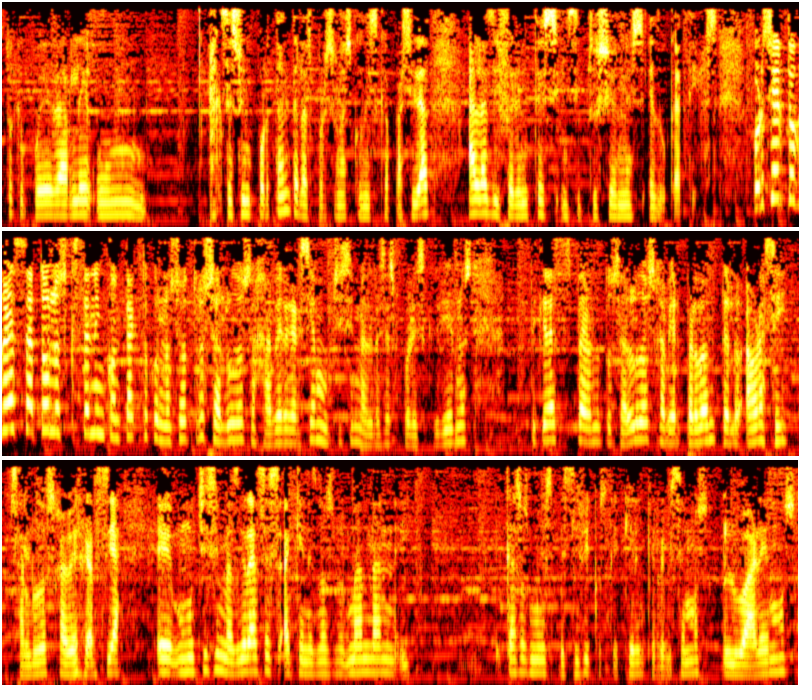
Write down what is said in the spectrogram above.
esto que puede darle un acceso importante a las personas con discapacidad a las diferentes instituciones educativas. Por cierto, gracias a todos los que están en contacto con nosotros. Saludos a Javier García, muchísimas gracias por escribirnos te quedaste esperando tus saludos, Javier. Perdón, te lo, ahora sí, saludos, Javier García. Eh, muchísimas gracias a quienes nos mandan casos muy específicos que quieren que revisemos, lo haremos.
